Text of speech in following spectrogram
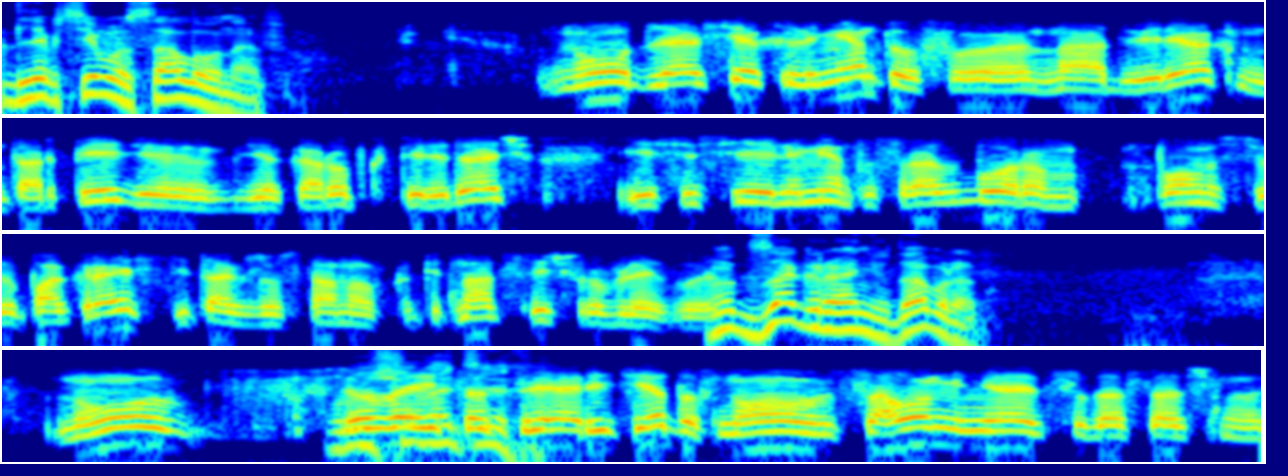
для всего салона? Ну, для всех элементов э, на дверях, на торпеде, где коробка передач, если все элементы с разбором полностью покрасить и также установка, 15 тысяч рублей будет. Ну, это за гранью, да, брат? Ну, все зависит от приоритетов, но салон меняется достаточно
